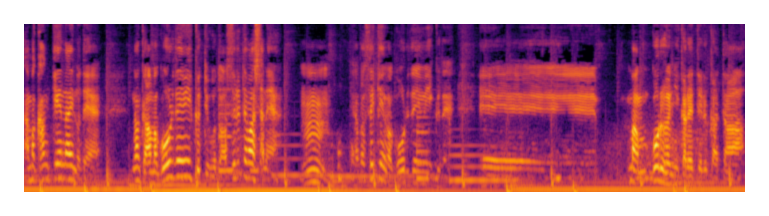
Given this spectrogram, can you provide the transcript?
あんま関係ないので、なんかあんまゴールデンウィークっていうこと忘れてましたね。うん。やっぱ世間はゴールデンウィークで、えー、まあ、ゴルフに行かれてる方、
